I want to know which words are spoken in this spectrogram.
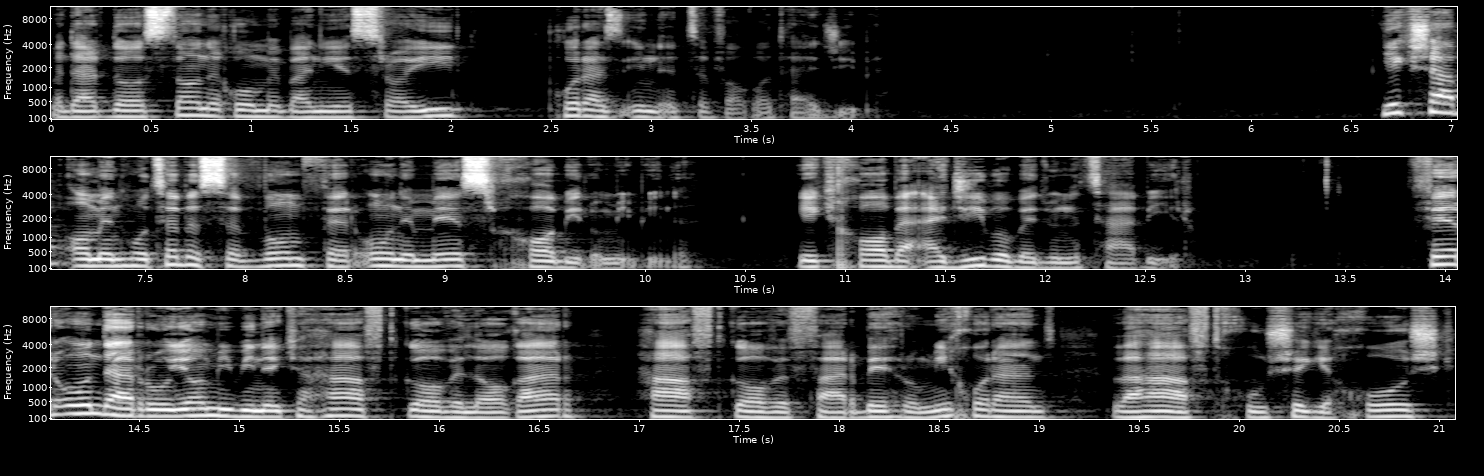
و در داستان قوم بنی اسرائیل پر از این اتفاقات عجیبه. یک شب آمنحتب سوم فرعون مصر خوابی رو می‌بینه. یک خواب عجیب و بدون تعبیر. فرعون در رویا می‌بینه که هفت گاو لاغر هفت گاو فربه رو می‌خورند و هفت خوشه خشک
